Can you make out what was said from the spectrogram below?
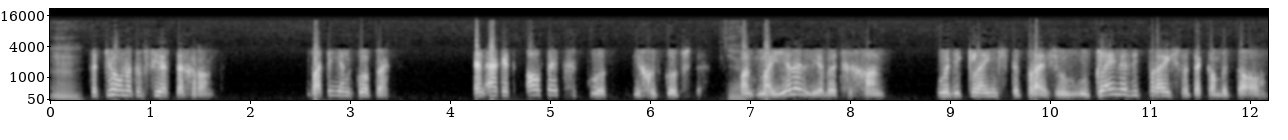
Mm. vir R240. Watter een koop ek? En ek het altyd gekoop die goedkoopste. Ja. Want my hele lewe het gegaan oor die kleinste prys. Hoe hoe kleiner die prys wat ek kan betaal,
